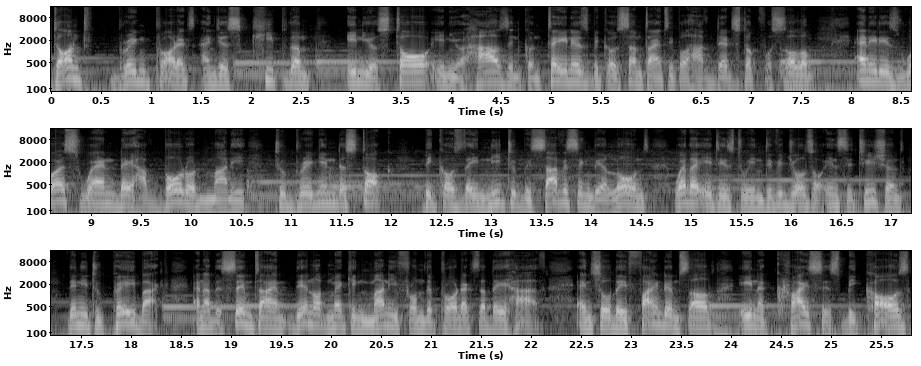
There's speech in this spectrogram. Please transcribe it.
Don't bring products and just keep them in your store, in your house, in containers, because sometimes people have dead stock for so long. And it is worse when they have borrowed money to bring in the stock because they need to be servicing their loans, whether it is to individuals or institutions, they need to pay back. And at the same time, they're not making money from the products that they have. And so they find themselves in a crisis because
